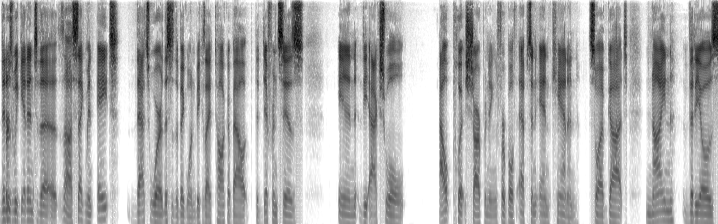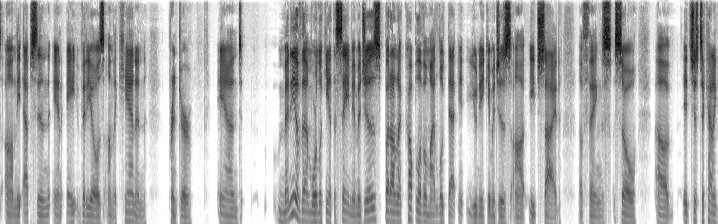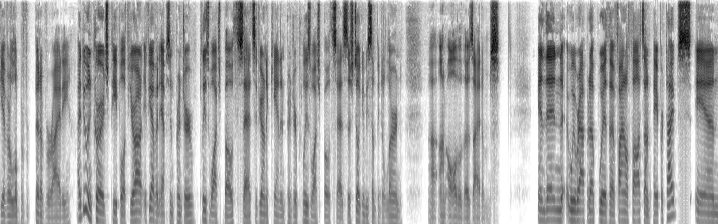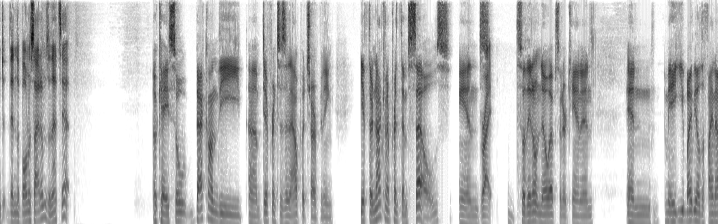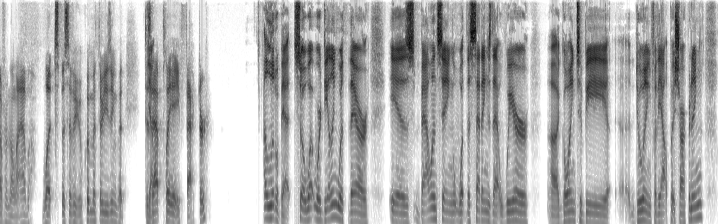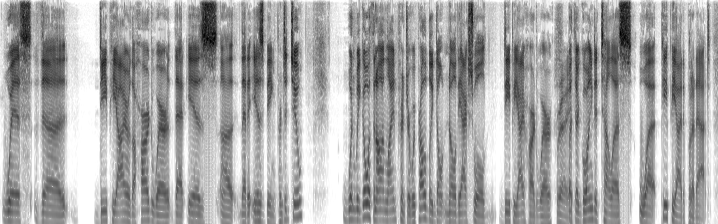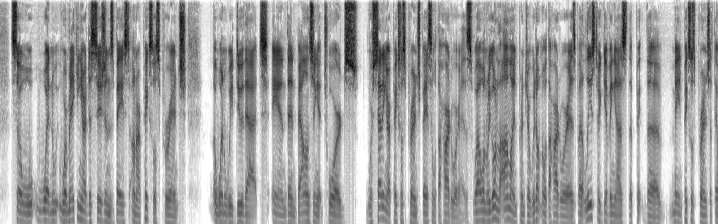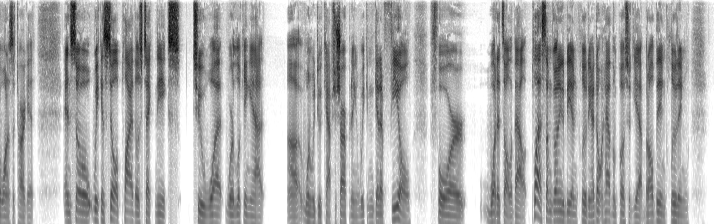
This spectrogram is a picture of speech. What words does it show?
then as we get into the uh, segment 8 that's where this is the big one because i talk about the differences in the actual output sharpening for both Epson and Canon. So I've got nine videos on the Epson and eight videos on the Canon printer. And many of them were looking at the same images, but on a couple of them, I looked at unique images uh, each side of things. So uh, it's just to kind of give it a little bit of variety. I do encourage people if you're on, if you have an Epson printer, please watch both sets. If you're on a Canon printer, please watch both sets. There's still going to be something to learn uh, on all of those items. And then we wrap it up with uh, final thoughts on paper types and then the bonus items, and that's it. Okay, so back on the um, differences in output sharpening, if they're not going to print themselves, and right, so they don't know Epson or Canon, and I mean you might be able to find out from the lab what specific equipment they're using, but does yep. that play a factor? A little bit. So what we're dealing with there is balancing what the settings that we're uh, going to be uh, doing for the output sharpening with the DPI or the hardware that is uh, that it is being printed to. When we go with an online printer, we probably don't know the actual DPI hardware, right. but they're going to tell us what PPI to put it at. So when we're making our decisions based on our pixels per inch, when we do that and then balancing it towards we're setting our pixels per inch based on what the hardware is. Well, when we go into the online printer, we don't know what the hardware is, but at least they're giving us the the main pixels per inch that they want us to target, and so we can still apply those techniques to what we're looking at uh, when we do capture sharpening. We can get a feel for what it's all about. Plus, I'm going to be including. I don't have them posted yet, but I'll be including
